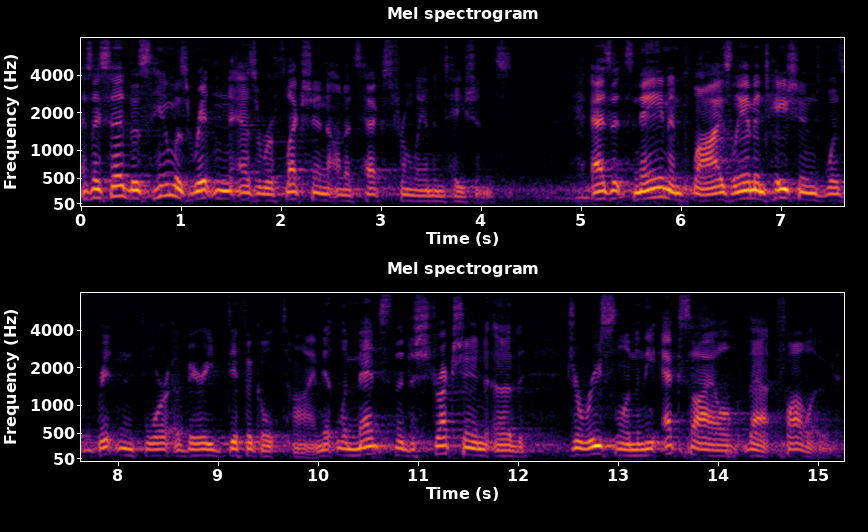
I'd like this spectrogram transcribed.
As I said, this hymn was written as a reflection on a text from Lamentations. As its name implies, Lamentations was written for a very difficult time. It laments the destruction of Jerusalem and the exile that followed.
